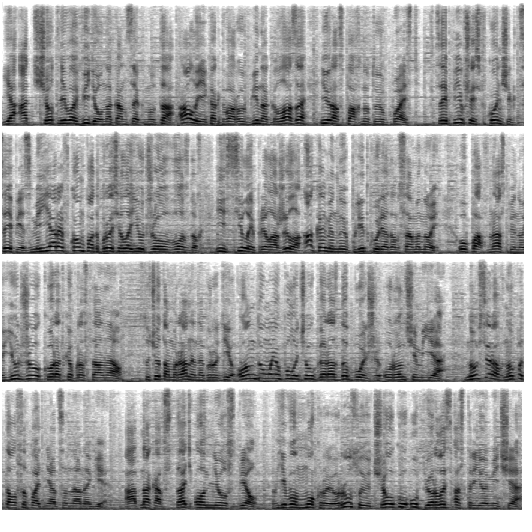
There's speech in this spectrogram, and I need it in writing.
Я отчетливо видел на конце кнута алые, как два рубина, глаза и распахнутую пасть. Вцепившись в кончик цепи, змея рывком подбросила Юджио в воздух и силой приложила о каменную плитку рядом со мной. Упав на спину, Юджио коротко простонал. С учетом раны на груди, он, думаю, получил гораздо больше урон, чем я, но все равно пытался подняться на ноги. Однако встать он не успел. В его мокрую русую челку уперлось острие меча.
